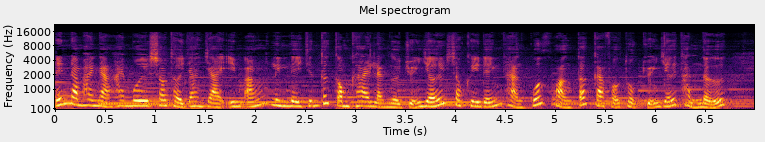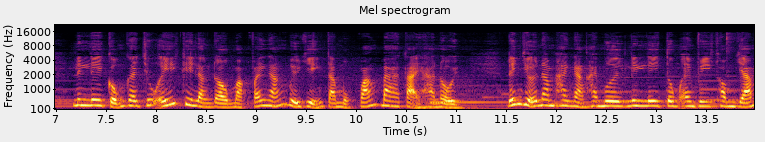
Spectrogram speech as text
Đến năm 2020, sau thời gian dài im ắng, Linh Ly chính thức công khai là người chuyển giới sau khi đến Hàn Quốc hoàn tất ca phẫu thuật chuyển giới thành nữ. Linh Ly cũng gây chú ý khi lần đầu mặc váy ngắn biểu diễn tại một quán bar tại Hà Nội. Đến giữa năm 2020, Linh Ly tung MV Không Dám,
